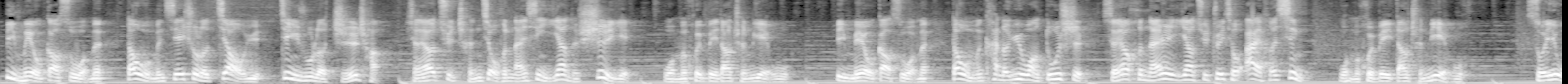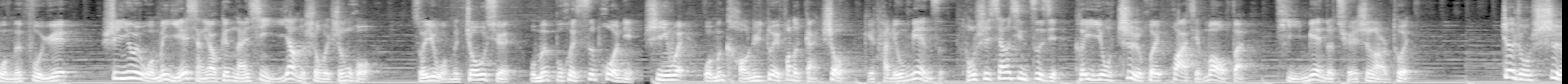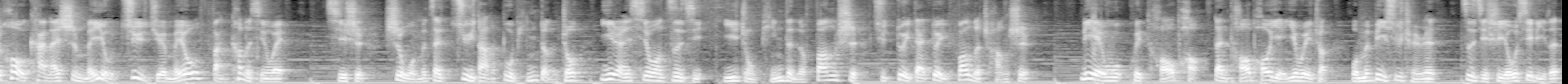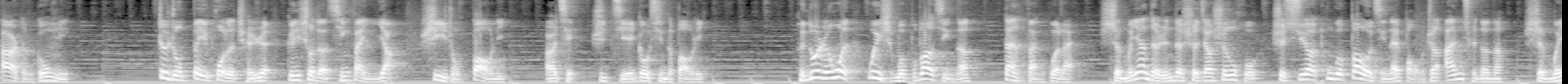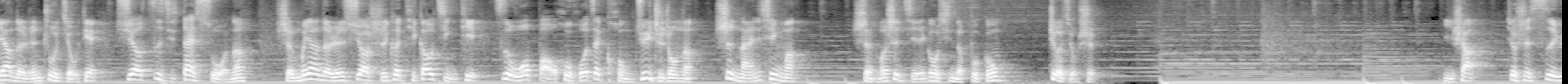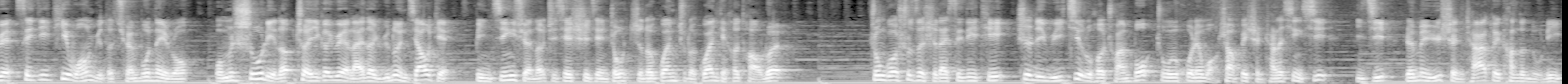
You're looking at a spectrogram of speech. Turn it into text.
并没有告诉我们，当我们接受了教育，进入了职场，想要去成就和男性一样的事业，我们会被当成猎物，并没有告诉我们，当我们看到欲望都市，想要和男人一样去追求爱和性，我们会被当成猎物。所以，我们赴约，是因为我们也想要跟男性一样的社会生活。所以我们周旋，我们不会撕破脸，是因为我们考虑对方的感受，给他留面子，同时相信自己可以用智慧化解冒犯，体面的全身而退。这种事后看来是没有拒绝、没有反抗的行为，其实是我们在巨大的不平等中，依然希望自己以一种平等的方式去对待对方的尝试。猎物会逃跑，但逃跑也意味着我们必须承认自己是游戏里的二等公民。这种被迫的承认跟受到侵犯一样，是一种暴力，而且是结构性的暴力。很多人问为什么不报警呢？但反过来，什么样的人的社交生活是需要通过报警来保证安全的呢？什么样的人住酒店需要自己带锁呢？什么样的人需要时刻提高警惕、自我保护、活在恐惧之中呢？是男性吗？什么是结构性的不公？这就是。以上。就是四月 CDT 网语的全部内容。我们梳理了这一个月来的舆论焦点，并精选了这些事件中值得关注的观点和讨论。中国数字时代 CDT 致力于记录和传播中文互联网上被审查的信息，以及人们与审查对抗的努力。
